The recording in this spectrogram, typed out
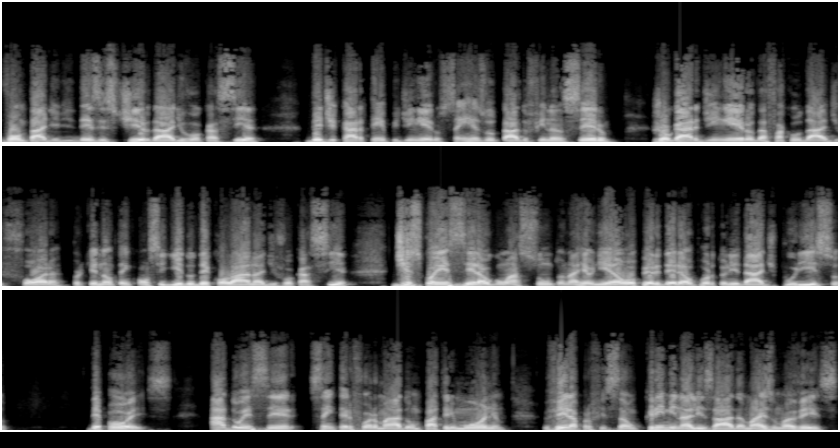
vontade de desistir da advocacia, dedicar tempo e dinheiro sem resultado financeiro, jogar dinheiro da faculdade fora, porque não tem conseguido decolar na advocacia, desconhecer algum assunto na reunião ou perder a oportunidade por isso. Depois, adoecer sem ter formado um patrimônio, ver a profissão criminalizada, mais uma vez,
